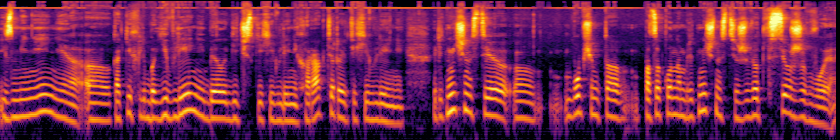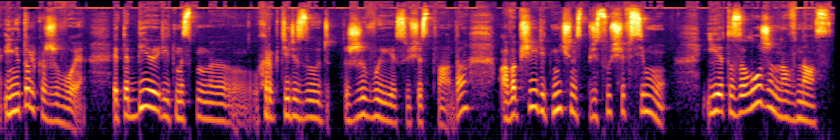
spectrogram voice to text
изменение э, каких-либо явлений, биологических явлений, характера этих явлений. Ритмичности, э, в общем-то, по законам ритмичности живет все живое. И не только живое. Это биоритмы э, характеризуют живые существа. Да? А вообще ритмичность присуща всему. И это заложено в нас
